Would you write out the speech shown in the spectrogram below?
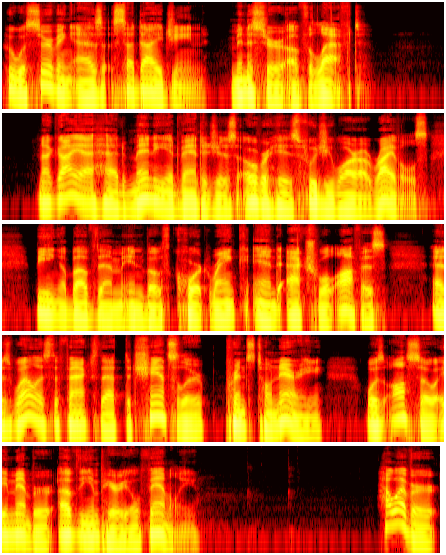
who was serving as Sadaijin, Minister of the Left. Nagaya had many advantages over his Fujiwara rivals, being above them in both court rank and actual office, as well as the fact that the Chancellor, Prince Toneri, was also a member of the imperial family. However,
